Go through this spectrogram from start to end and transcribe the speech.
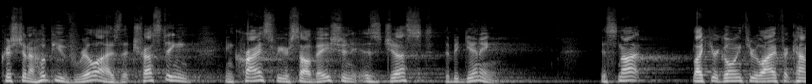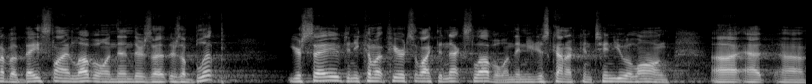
Christian, I hope you've realized that trusting in Christ for your salvation is just the beginning. It's not like you're going through life at kind of a baseline level, and then there's a, there's a blip, you're saved, and you come up here to like the next level, and then you just kind of continue along uh, at, uh,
